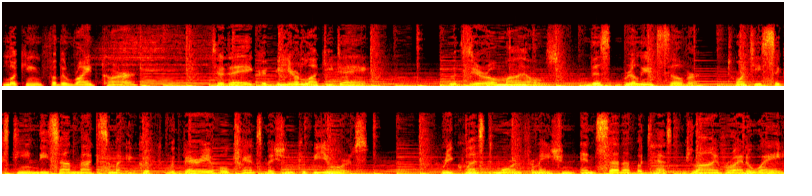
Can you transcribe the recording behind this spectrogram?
Looking for the right car? Today could be your lucky day. With zero miles, this brilliant silver, 2016 Nissan Maxima equipped with variable transmission could be yours. Request more information and set up a test drive right away.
